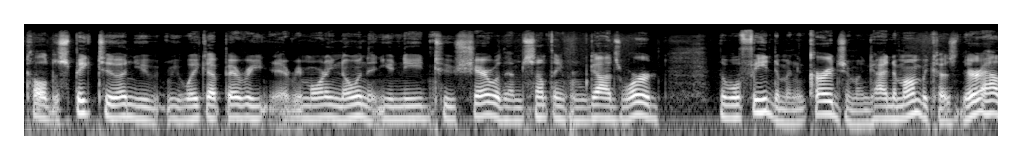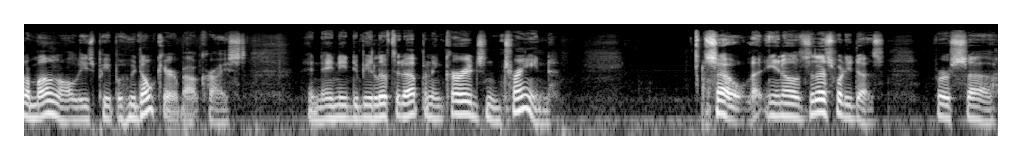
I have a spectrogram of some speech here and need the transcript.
called to speak to. And you, you wake up every every morning knowing that you need to share with them something from God's word that will feed them and encourage them and guide them on because they're out among all these people who don't care about Christ. And they need to be lifted up and encouraged and trained. So you know so that's what he does. Verse uh,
